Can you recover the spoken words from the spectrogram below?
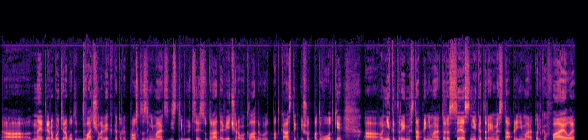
э, на этой работе работает два человека, которые просто занимаются дистрибьюцией с утра до вечера, выкладывают подкасты, пишут подводки. Э, некоторые места принимают RSS, некоторые места принимают только файлы,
